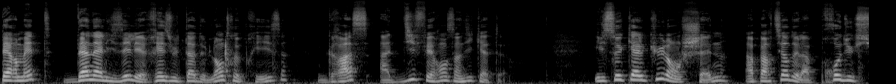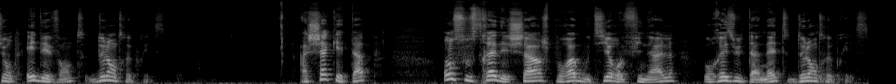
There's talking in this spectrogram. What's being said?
permettent d'analyser les résultats de l'entreprise grâce à différents indicateurs. Ils se calculent en chaîne à partir de la production et des ventes de l'entreprise. À chaque étape, on soustrait des charges pour aboutir au final au résultat net de l'entreprise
